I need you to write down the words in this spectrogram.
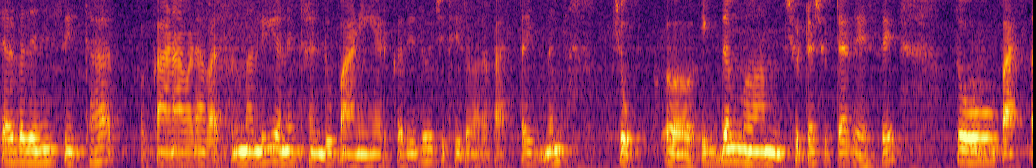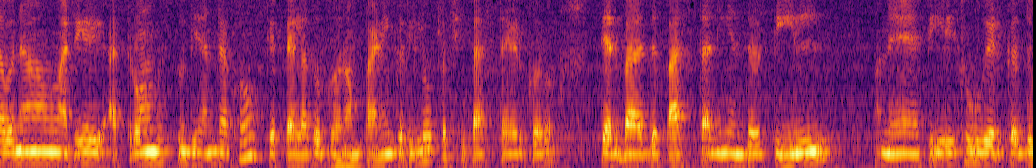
ત્યારબાદ એને સીધા કાણાવાળા વાસણમાં લઈ અને ઠંડુ પાણી એડ કરી દો, જેથી તમારા પાસ્તા એકદમ ચોક એકદમ આમ છૂટા છૂટા રહેશે. તો પાસ્તા બનાવવા માટે આ ત્રણ વસ્તુ ધ્યાન રાખો. કે પહેલાં તો ગરમ પાણી કરી લો, પછી પાસ્તા એડ કરો. ત્યારબાદ પાસ્તાની અંદર તેલ અને તેલ થોડું એડ કરી દો,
